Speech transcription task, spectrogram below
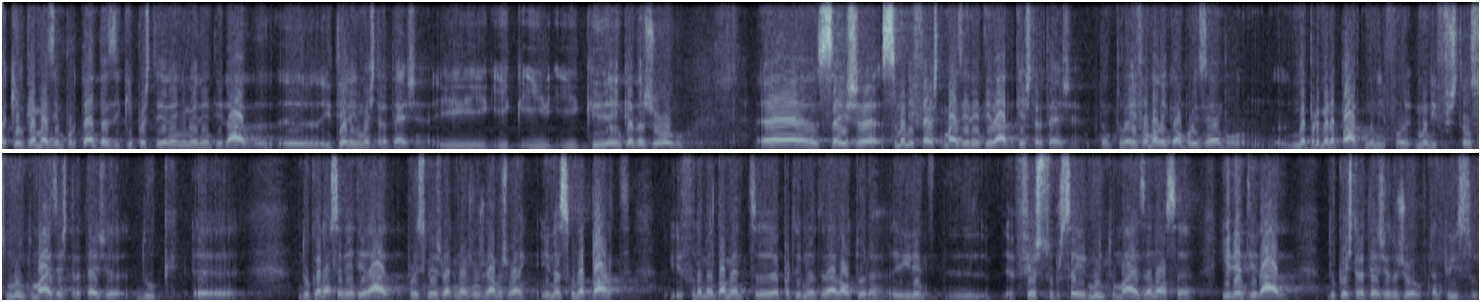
aquilo que é mais importante é as equipas terem uma identidade e terem uma estratégia e, e, e que em cada jogo uh, seja, se manifeste mais a identidade que a estratégia. Portanto, em Famalicão, por exemplo, na primeira parte manifestou-se muito mais a estratégia do que, uh, do que a nossa identidade, por isso mesmo é que nós nos jogámos bem. E na segunda parte, e fundamentalmente a partir de uma determinada altura, eh, fez sobressair muito mais a nossa identidade do que a estratégia do jogo. Portanto, isso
